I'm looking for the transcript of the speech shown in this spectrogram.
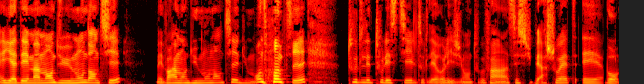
Et il y a des mamans du monde entier, mais vraiment du monde entier, du monde entier, toutes les, tous les styles, toutes les religions, tout. Enfin, c'est super chouette. Et bon,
